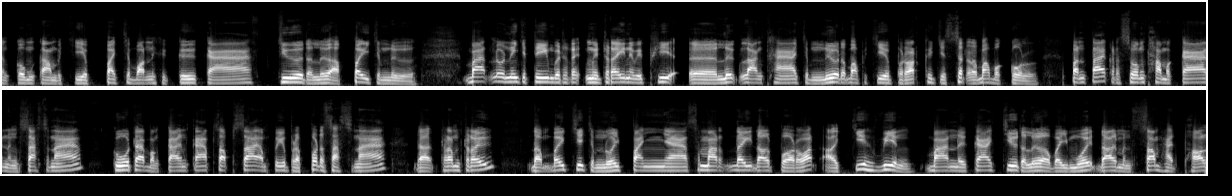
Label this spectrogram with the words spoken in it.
សង្គមកម្ពុជាបច្ចុប្បន្ននេះគឺការ ជឿទៅលើអបិយជំនឿបាទលោកនាងជាទីមេត្រីនៃវិភាគលើកឡើងថាជំនឿរបស់ប្រជាពលរដ្ឋគឺជាសិទ្ធិរបស់បុគ្គលប៉ុន្តែក្រសួងធម្មការនិងសាសនា គួរតែបង្កើនការផ្សព្វផ្សាយអំពីព្រះពុទ្ធសាសនាដែលត្រឹមត្រូវដើម្បីជាជំនួយបញ្ញាស្មារតីដល់ប្រជាពលរដ្ឋឲ្យជៀសវាង បាននៅការជឿទៅលើអ្វីមួយដែលមិនសមហេតុផល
